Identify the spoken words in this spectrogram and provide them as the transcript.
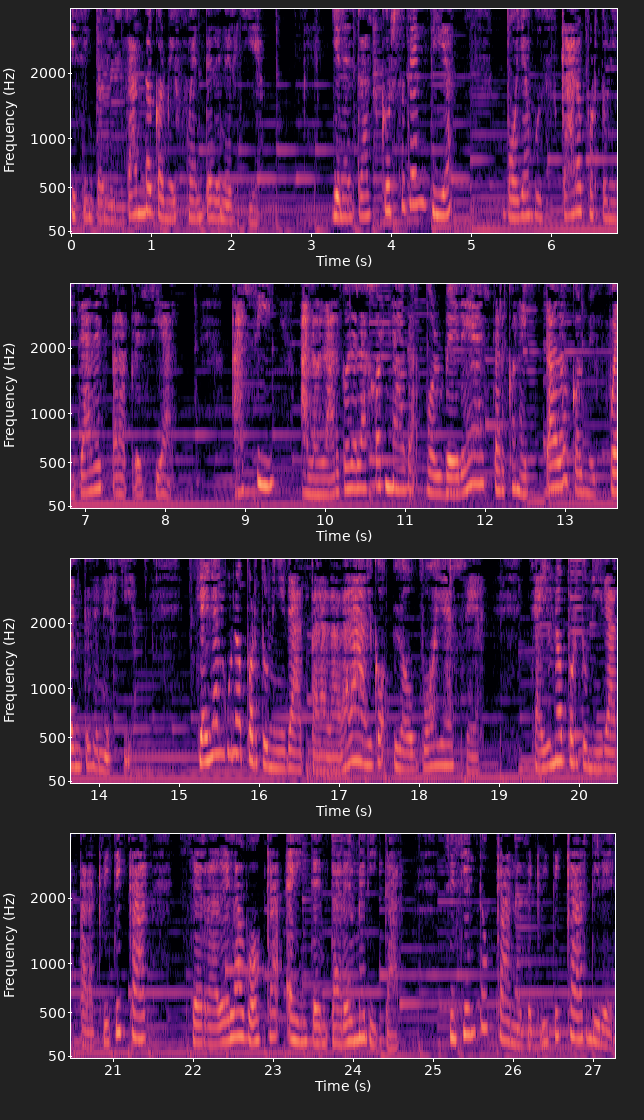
y sintonizando con mi fuente de energía. Y en el transcurso del día voy a buscar oportunidades para apreciar. Así, a lo largo de la jornada volveré a estar conectado con mi fuente de energía. Si hay alguna oportunidad para lavar algo, lo voy a hacer. Si hay una oportunidad para criticar, cerraré la boca e intentaré meditar. Si siento ganas de criticar, diré,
